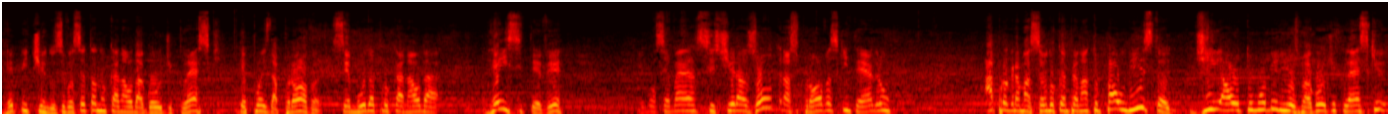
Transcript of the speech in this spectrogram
Repetindo, se você está no canal da Gold Classic, depois da prova, você muda para o canal da Race TV e você vai assistir as outras provas que integram a programação do Campeonato Paulista de Automobilismo. A Gold Classic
